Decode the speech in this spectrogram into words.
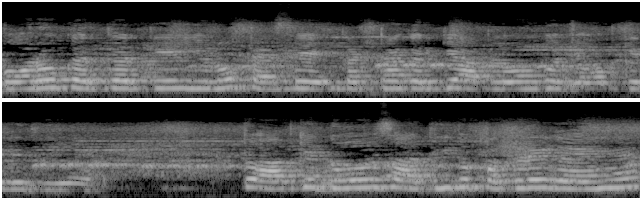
बोरो कर कर के यू नो पैसे इकट्ठा करके आप लोगों को जॉब के लिए दिए हैं। तो आपके दो साथी तो पकड़े गए हैं।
